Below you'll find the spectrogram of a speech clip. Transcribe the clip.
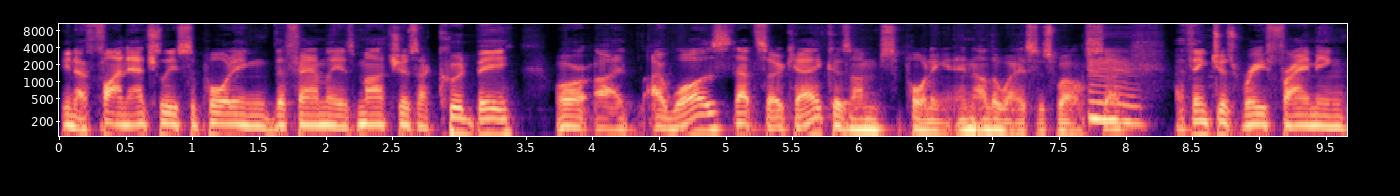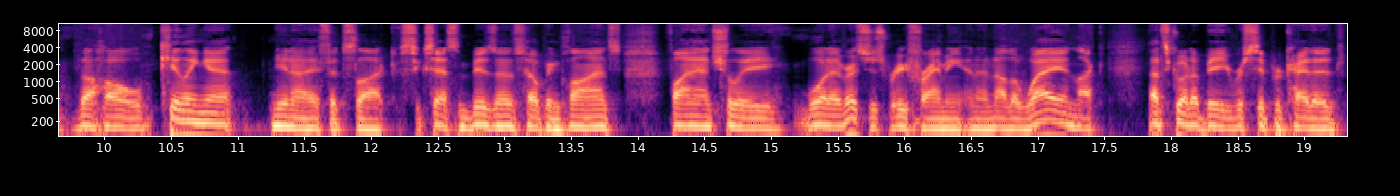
you know, financially supporting the family as much as I could be, or I, I was, that's okay because I'm supporting it in other ways as well. Mm. So I think just reframing the whole killing it, you know, if it's like success in business, helping clients financially, whatever, it's just reframing it in another way. And like that's got to be reciprocated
